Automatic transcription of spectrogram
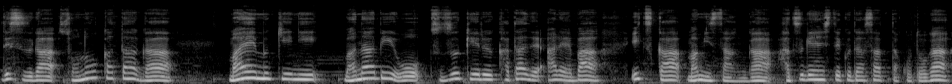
ですがその方が前向きに学びを続ける方であればいつかマミさんが発言してくださったことが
